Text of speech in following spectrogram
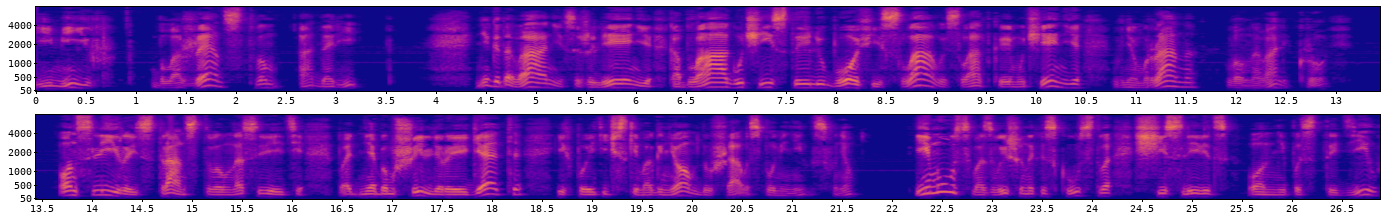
и мир блаженством одарит. Негодование, сожаление, ко благу чистая любовь и славы сладкое мучение в нем рано волновали кровь. Он с лирой странствовал на свете, под небом Шиллера и Гетте, их поэтическим огнем душа воспламенилась в нем. И мус возвышенных искусства, счастливец, он не постыдил,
